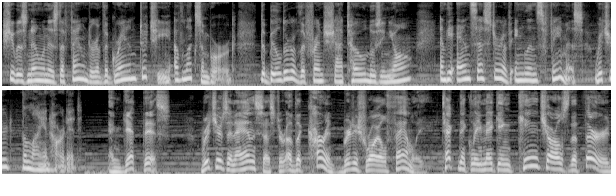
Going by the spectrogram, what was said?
She was known as the founder of the Grand Duchy of Luxembourg, the builder of the French Chateau Lusignan, and the ancestor of England's famous Richard the Lionhearted. And get this Richard's an ancestor of the current British royal family, technically making King Charles III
